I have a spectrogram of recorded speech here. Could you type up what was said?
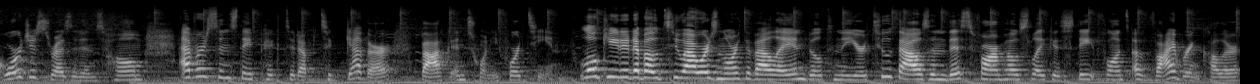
gorgeous residence home ever since they picked it up together back in 2014. Located about two hours north of LA and built in the year 2000, this farmhouse-like estate flaunts a vibrant color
